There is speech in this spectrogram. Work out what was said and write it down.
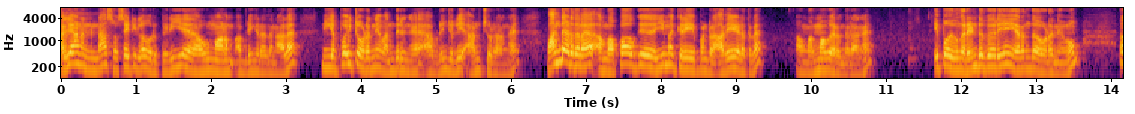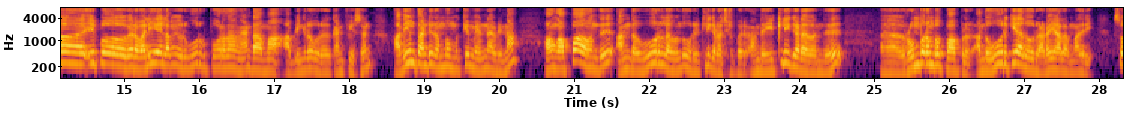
கல்யாணம் சொசைட்டியில் ஒரு பெரிய அவமானம் அப்படிங்கிறதுனால நீங்கள் போயிட்டு உடனே வந்துடுங்க அப்படின்னு சொல்லி அனுப்பிச்சுட்றாங்க. வந்த இடத்துல அவங்க அப்பாவுக்கு ஈமக்கிரியை பண்ணுற அதே இடத்துல அவங்க அம்மாவும் இறந்துறாங்க. இப்போ இவங்க ரெண்டு பேரையும் இறந்த உடனேவும் இப்போது வேறு வழியே இல்லாமல் ஒரு ஊருக்கு போகிறதா வேண்டாமா? அப்படிங்கிற ஒரு கன்ஃபியூஷன் அதையும் தாண்டி ரொம்ப முக்கியம் என்ன அப்படின்னா அவங்க அப்பா வந்து அந்த ஊரில் வந்து ஒரு இட்லி கடை வச்சுருப்பாரு. அந்த இட்லி கடை வந்து ரொம்ப ரொம்ப பாப்புலர் அந்த ஊருக்கே அது ஒரு அடையாளம் மாதிரி. ஸோ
